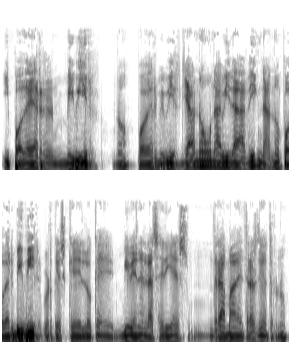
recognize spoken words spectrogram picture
y, poder vivir, ¿no? Poder vivir, ya no una vida digna, no poder vivir, porque es que lo que viven en la serie es un drama detrás de otro, ¿no?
